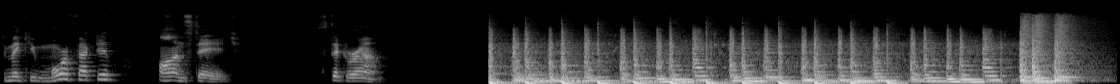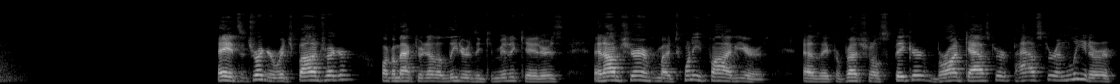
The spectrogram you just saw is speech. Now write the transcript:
to make you more effective on stage. Stick around. Hey, it's a Trigger, Rich Bontrager. Welcome back to another Leaders and Communicators, and I'm sharing from my 25 years as a professional speaker, broadcaster, pastor, and leader.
